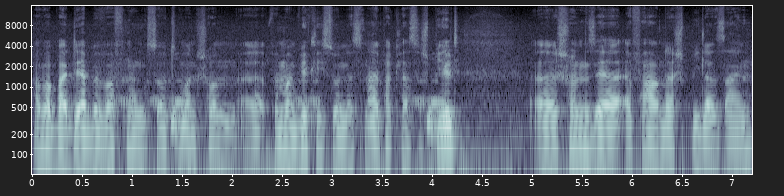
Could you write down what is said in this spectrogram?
Aber bei der Bewaffnung sollte man schon, äh, wenn man wirklich so eine Sniper-Klasse spielt, äh, schon ein sehr erfahrener Spieler sein.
